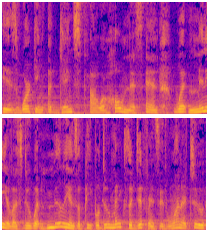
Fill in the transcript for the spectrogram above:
is working against our wholeness. And what many of us do, what millions of people do, makes a difference. If one or two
